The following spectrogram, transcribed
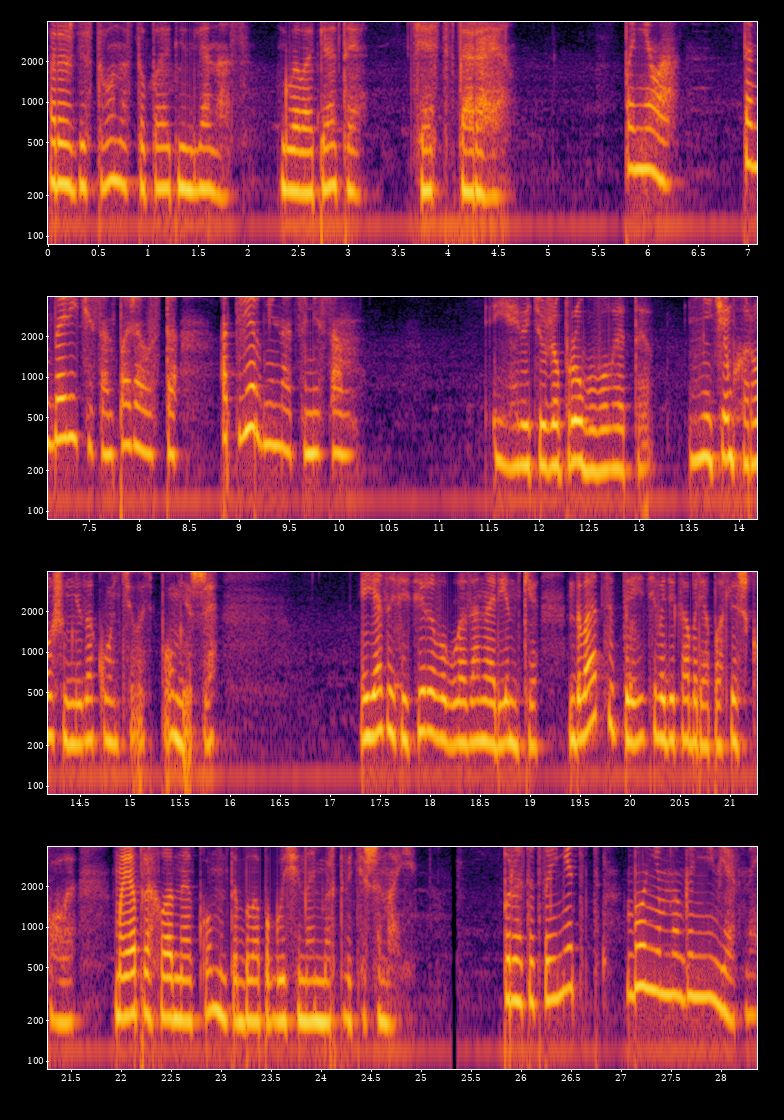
Рождество наступает не для нас. Глава пятая, часть вторая. Поняла. Тогда Ричи-сан, пожалуйста, отвергни Нацуми-сан. Я ведь уже пробовал это. Ничем хорошим не закончилось, помнишь же? Я зафиксировал глаза на ринке 23 декабря после школы. Моя прохладная комната была поглощена мертвой тишиной. Просто твой метод был немного неверный.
